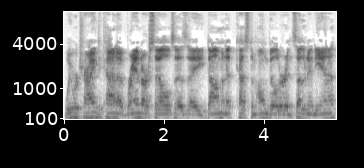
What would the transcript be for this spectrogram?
we were trying to kind of brand ourselves as a dominant custom home builder in southern Indiana,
